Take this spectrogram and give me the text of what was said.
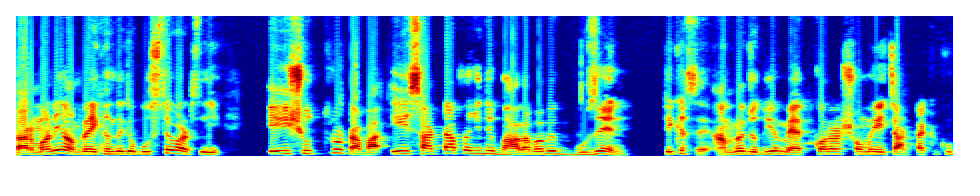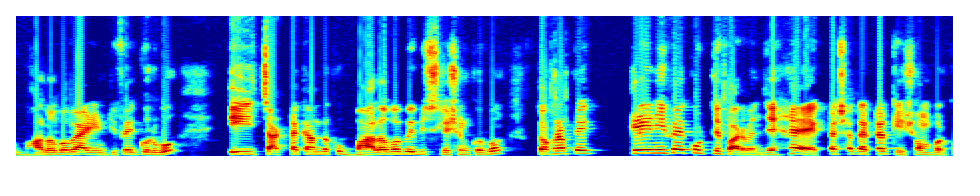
তার মানে আমরা এখান থেকে বুঝতে পারছি, এই সূত্রটা বা এই চারটা আপনি যদি ভালোভাবে বুঝেন, ঠিক আছে? আমরা যদিও ম্যাথ করার সময় এই চারটাকে খুব ভালোভাবে আইডেন্টিফাই করব, এই চারটাকে আমরা খুব ভালোভাবে বিশ্লেষণ করব, তখন আপনি ক্লিনিফাই করতে পারবেন যে হ্যাঁ একটার সাথে একটা কি সম্পর্ক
